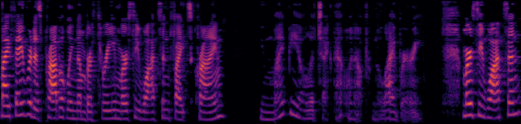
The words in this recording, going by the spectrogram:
My favorite is probably number three Mercy Watson Fights Crime. You might be able to check that one out from the library. Mercy Watson,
